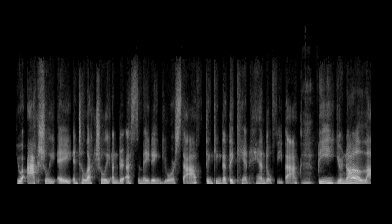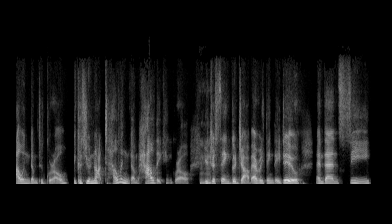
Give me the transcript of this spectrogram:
you're actually A, intellectually underestimating your staff, thinking that they can't handle feedback. Mm. B, you're not allowing them to grow because you're not telling them how they can grow. You're Mhm. just saying good job, everything they do. And then C,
